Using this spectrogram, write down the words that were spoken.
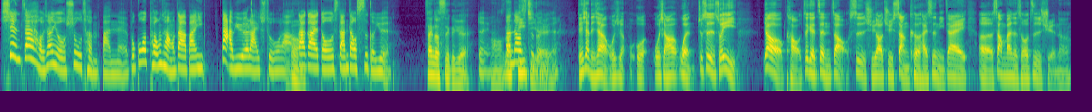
现在好像有速成班呢、不过通常大班一大约来说啦，嗯大概都三到四个月。三个四个月对，哦那三到 B 四个月。等一下，等一下，我想我我想要问，就是所以要考这个证照是需要去上课，还是你在呃上班的时候自学呢？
